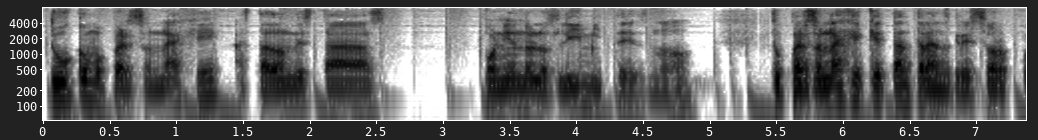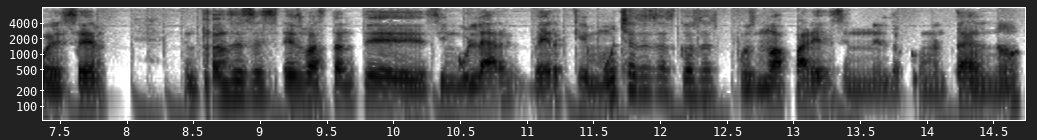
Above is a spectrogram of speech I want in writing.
tú como personaje, hasta dónde estás poniendo los límites, ¿no? Tu personaje, qué tan transgresor puede ser. Entonces es, bastante singular ver que muchas de esas cosas pues no aparecen en el documental, ¿no?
